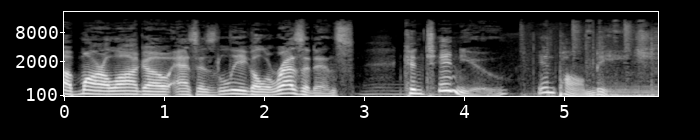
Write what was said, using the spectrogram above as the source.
of Mar-a-Lago as his legal residence continue in Palm Beach.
